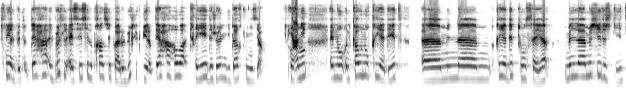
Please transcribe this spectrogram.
شنو هي البوت نتاعها البوت الأساسي البرانسيبال والبوت الكبير نتاعها هو créer des jeunes leaders tunisiens يعني إنه نكونوا قيادات من قيادات تونسية من الجيل الجديد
